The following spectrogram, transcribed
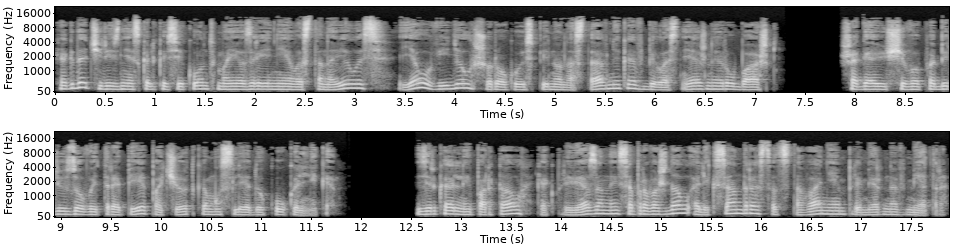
Когда через несколько секунд мое зрение восстановилось, я увидел широкую спину наставника в белоснежной рубашке шагающего по бирюзовой тропе по четкому следу кукольника. Зеркальный портал, как привязанный, сопровождал Александра с отставанием примерно в метр,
